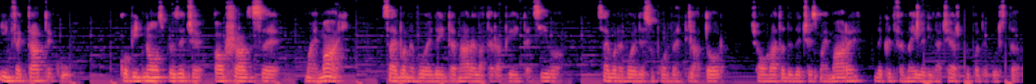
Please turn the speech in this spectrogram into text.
infectate cu COVID-19 au șanse mai mari să aibă nevoie de internare la terapie intensivă, să aibă nevoie de suport ventilator și au o rată de deces mai mare decât femeile din aceeași grupă de vârstă,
